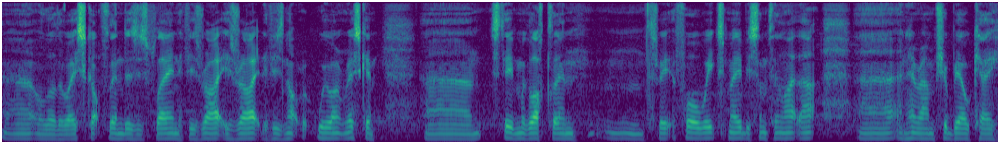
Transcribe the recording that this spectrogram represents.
Uh, although the way Scott Flinders is playing, if he's right, he's right. If he's not, we won't risk him. Um, Stephen McLaughlin, mm, three to four weeks, maybe something like that, uh, and Hiram should be okay.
